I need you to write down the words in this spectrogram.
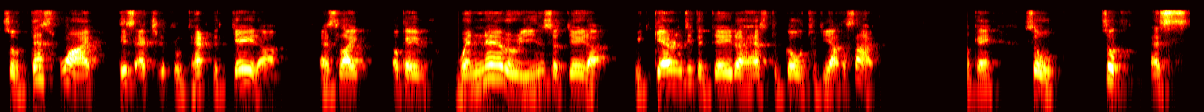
So that's why this actually protect the data as like, okay, whenever we insert data, we guarantee the data has to go to the other side. Okay, so so as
